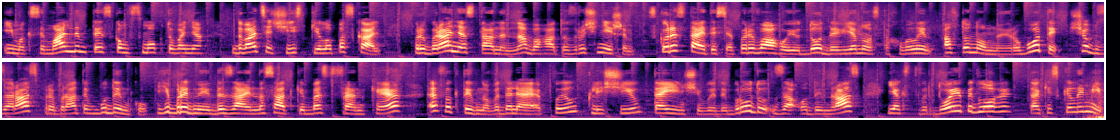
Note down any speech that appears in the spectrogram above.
і максимальним тиском всмоктування 26 кПа. Прибирання стане набагато зручнішим. Скористайтеся перевагою до 90 хвилин автономної роботи, щоб зараз прибрати в будинку. Гібридний дизайн насадки Best Friend Care ефективно видаляє пил, кліщів та інші види бруду за один раз, як з твердої підлоги, так і з килимів.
